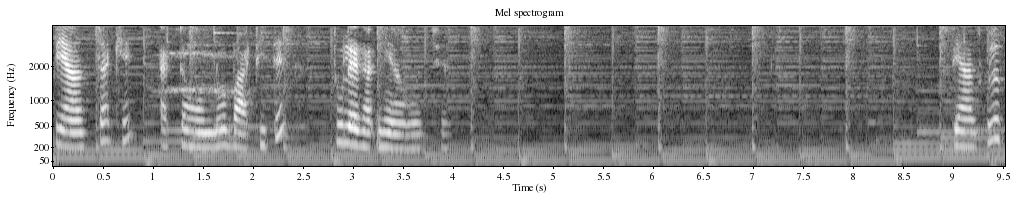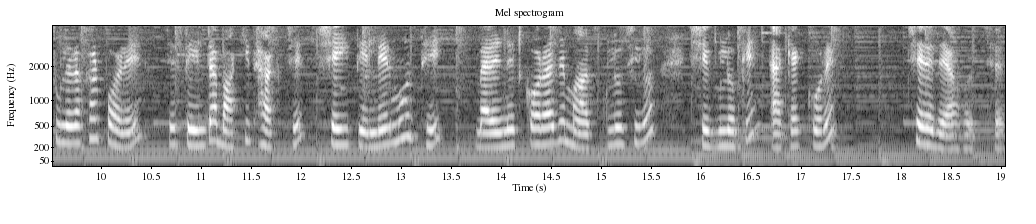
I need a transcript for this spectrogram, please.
পেঁয়াজটাকে একটা অন্য বাটিতে তুলে নেওয়া হচ্ছে। পেঁয়াজগুলো তুলে রাখার পরে যে তেলটা বাকি থাকছে, সেই তেলের মধ্যেই ম্যারিনেট করা যে মাছগুলো ছিল, সেগুলোকে এক এক করে ছেড়ে দেওয়া হচ্ছে।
